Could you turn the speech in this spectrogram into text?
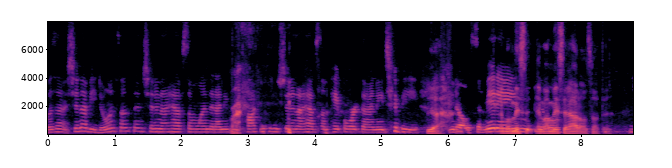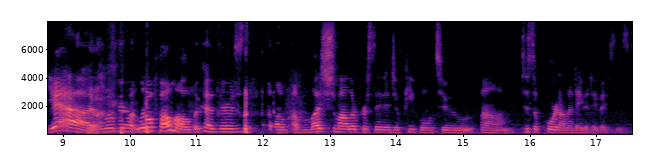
wasn't shouldn't I be doing something? Shouldn't I have someone that I need to be talking to? Shouldn't I have some paperwork that I need to be, yeah, you know, submitting? Am I missing, am I missing out on something? Yeah, yeah. a little bit, a little FOMO because there's a, a, much smaller percentage of people to um, to support on a day to day basis.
